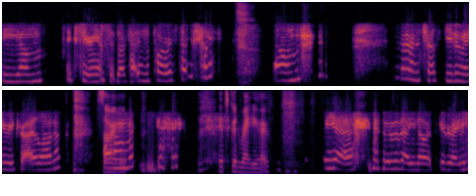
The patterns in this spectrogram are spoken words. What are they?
the um, experiences I've had in the forest. Actually, um, I trust you to make me cry, Alana. Sorry, Um, it's good radio. yeah, this is how you know it's good radio.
